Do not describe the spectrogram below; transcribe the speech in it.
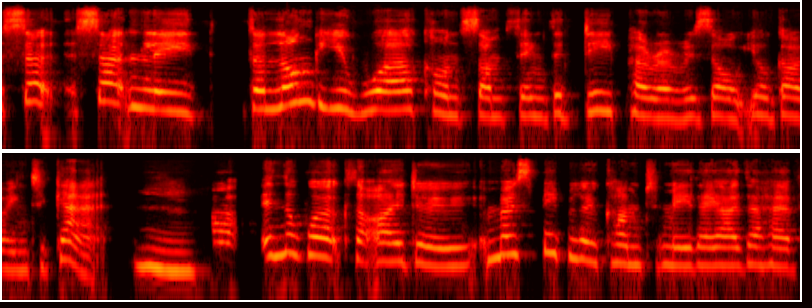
cer- certainly, the longer you work on something, the deeper a result you're going to get. Mm. Uh, in the work that I do, most people who come to me, they either have,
